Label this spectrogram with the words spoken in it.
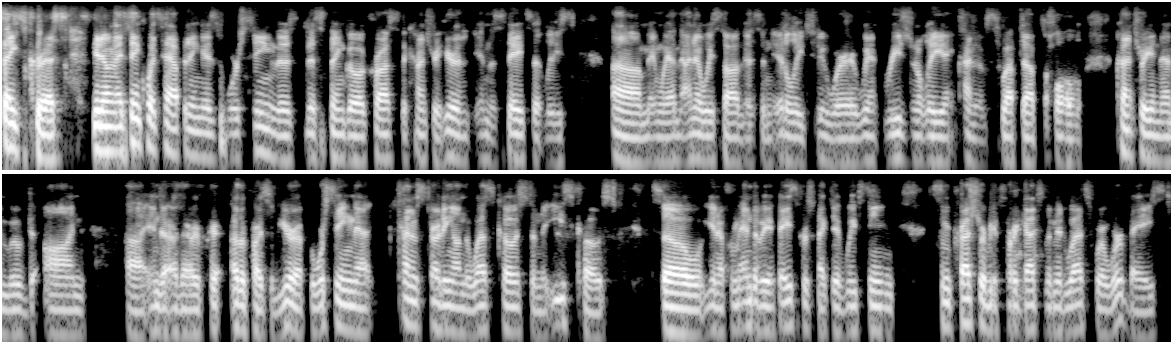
Thanks, Chris. You know, and I think what's happening is we're seeing this this thing go across the country here in, in the states, at least. Um, and we, I know we saw this in Italy too, where it went regionally and kind of swept up the whole country, and then moved on uh, into other other parts of Europe. But we're seeing that kind of starting on the west coast and the east coast. So, you know, from NWFA's perspective, we've seen some pressure before it got to the Midwest where we're based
